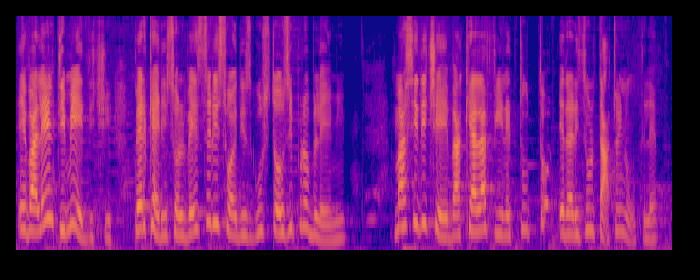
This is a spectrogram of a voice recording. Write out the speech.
e valenti medici perché risolvessero i suoi disgustosi problemi. Ma si diceva che alla fine tutto era risultato inutile.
